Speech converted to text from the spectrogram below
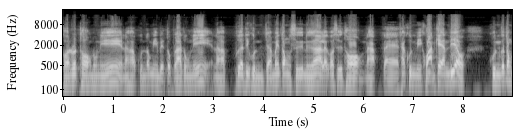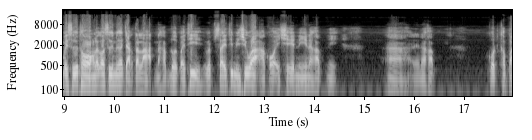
กรณ์รถทองตรงนี้นะครับ คุณต้องมีเบ็ดตกปลาตรงนี้นะครับ เพื่อที่คุณจะไม่ต้องซื้อเนื้อแล้วก็ซื้อทองนะครับ แต่ถ้าคุณมีขวานแค่อันเดียว คุณก็ต้องไปซื้อทองแล้วก็ซื้อเนื้อจากตลาดนะครับ โดยไปที่เว็บไซต์ที่มีชื่อว่า Agor Exchange นี้นะครับ นี่ อ่าเนี่ยนะครับ กดเข้าไป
